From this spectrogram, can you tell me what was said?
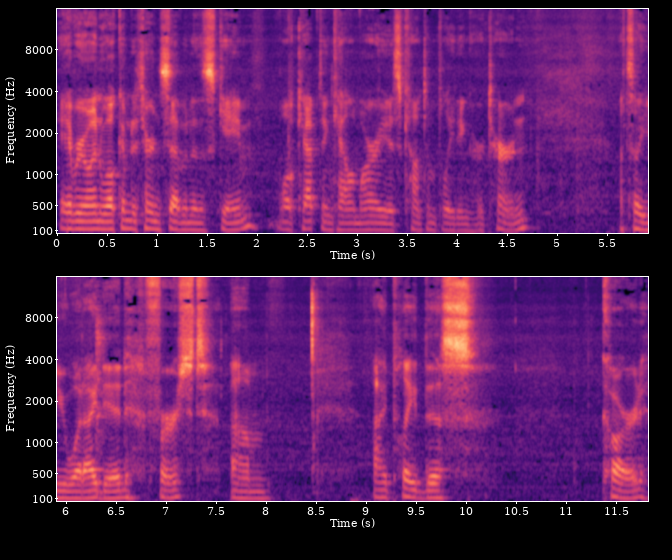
Hey everyone, welcome to turn 7 of this game. While Captain Calamari is contemplating her turn, I'll tell you what I did first. Um, I played this card,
